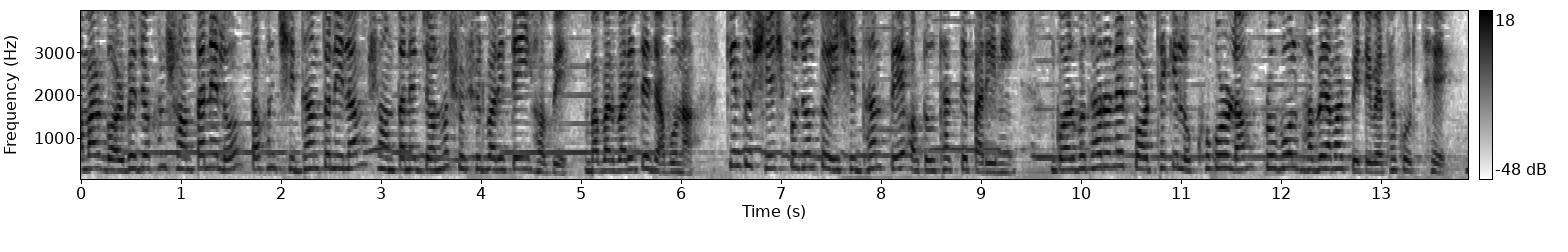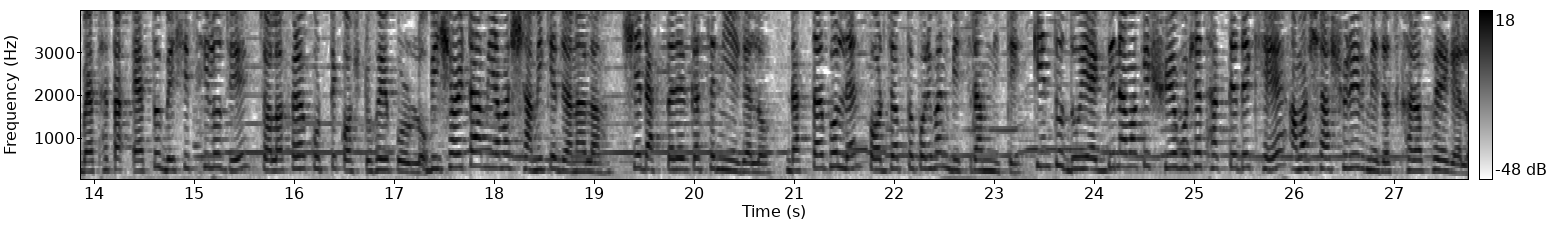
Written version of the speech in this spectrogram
আমার গর্ভে যখন সন্তান এলো, তখন সিদ্ধান্ত নিলাম সন্তানের জন্ম শ্বশুর বাড়িতেই হবে, বাবার বাড়িতে যাব না। কিন্তু শেষ পর্যন্ত এই সিদ্ধান্তে অটল থাকতে পারিনি। গর্ভধারণের পর থেকে লক্ষ্য করলাম, প্রবলভাবে আমার পেটে ব্যথা করছে। ব্যথাটা এত বেশি ছিল যে চলাফেরা করতে কষ্ট হয়ে পড়ল। বিষয়টা আমি আমার স্বামীকে জানালাম। সে ডাক্তারের কাছে নিয়ে গেল। ডাক্তার বললেন, পর্যাপ্ত পরিমাণ বিশ্রাম নিতে। কিন্তু দুই একদিন আমাকে শুয়ে বসে থাকতে দেখে আমার শাশুড়ির মেজাজ খারাপ হয়ে গেল।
